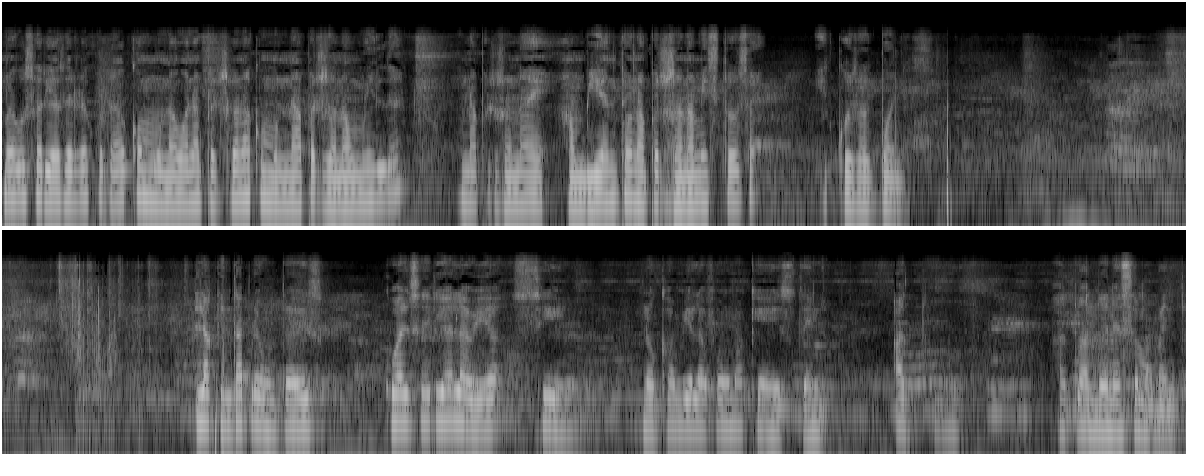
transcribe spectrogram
Me gustaría ser recordado como una buena persona, como una persona humilde, una persona de ambiente, una persona amistosa y cosas buenas. La quinta pregunta es, ¿cuál sería la vida si no cambia la forma que estén actuando en ese momento?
